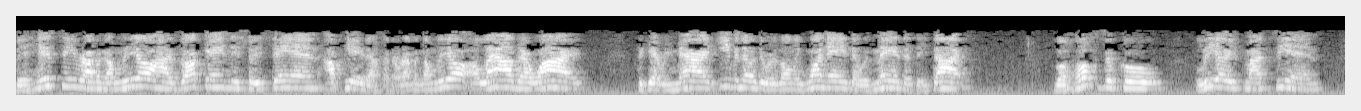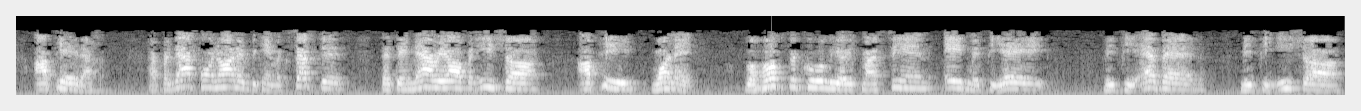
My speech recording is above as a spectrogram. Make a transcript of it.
V'hissi Rabbi Gamliel hazaken nishosein al piedach. Rabbi Gamliel allowed their wives to get remarried, even though there was only one aid that was made that they died. V'hochzaku liyos masien al piedach. And from that point on, it became accepted that they marry off an isha al pi one aid. V'hochzaku liyos masien aid mipi mipi eved, mipi isha,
